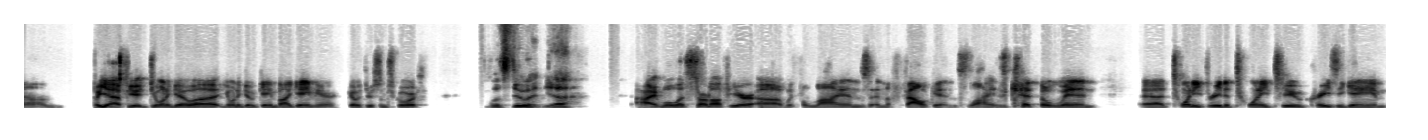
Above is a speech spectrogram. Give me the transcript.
Um, but yeah, if you do you want to go uh, you want to go game by game here, go through some scores. Let's do it. Yeah. All right. Well, let's start off here uh, with the Lions and the Falcons. Lions get the win, uh, 23 to 22. Crazy game.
